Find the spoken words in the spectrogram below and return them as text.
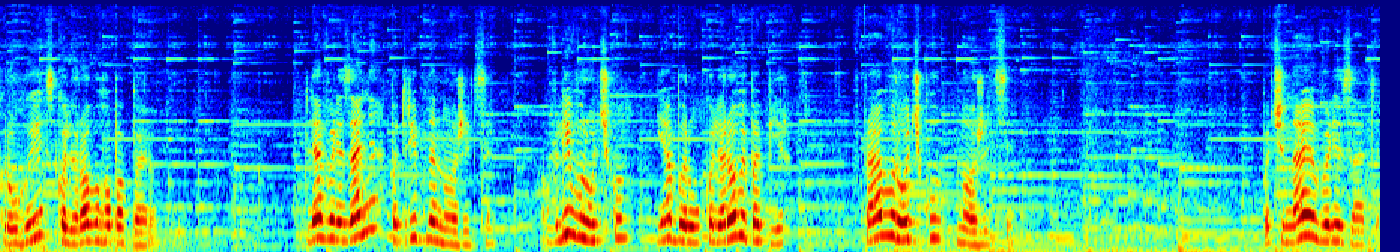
круги з кольорового паперу. Для вирізання потрібні ножиці. В ліву ручку я беру кольоровий папір в праву ручку ножиці. Починаю вирізати.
